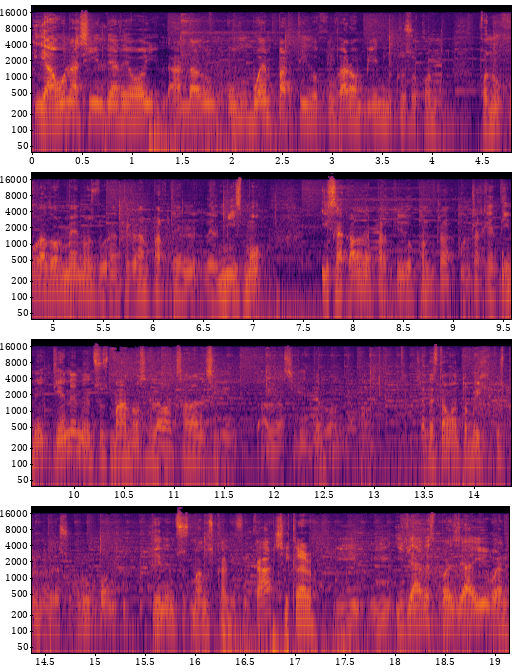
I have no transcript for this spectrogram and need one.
Y aún así el día de hoy han dado un, un buen partido, jugaron bien incluso con, con un jugador menos durante gran parte del, del mismo y sacaron el partido contra, contra Argentina y tienen en sus manos el avanzar al siguiente, a la siguiente ronda. ¿no? O sea, en este momento México es primero de su grupo, tienen en sus manos calificar Sí, claro. y, y- y ya después de ahí, bueno,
